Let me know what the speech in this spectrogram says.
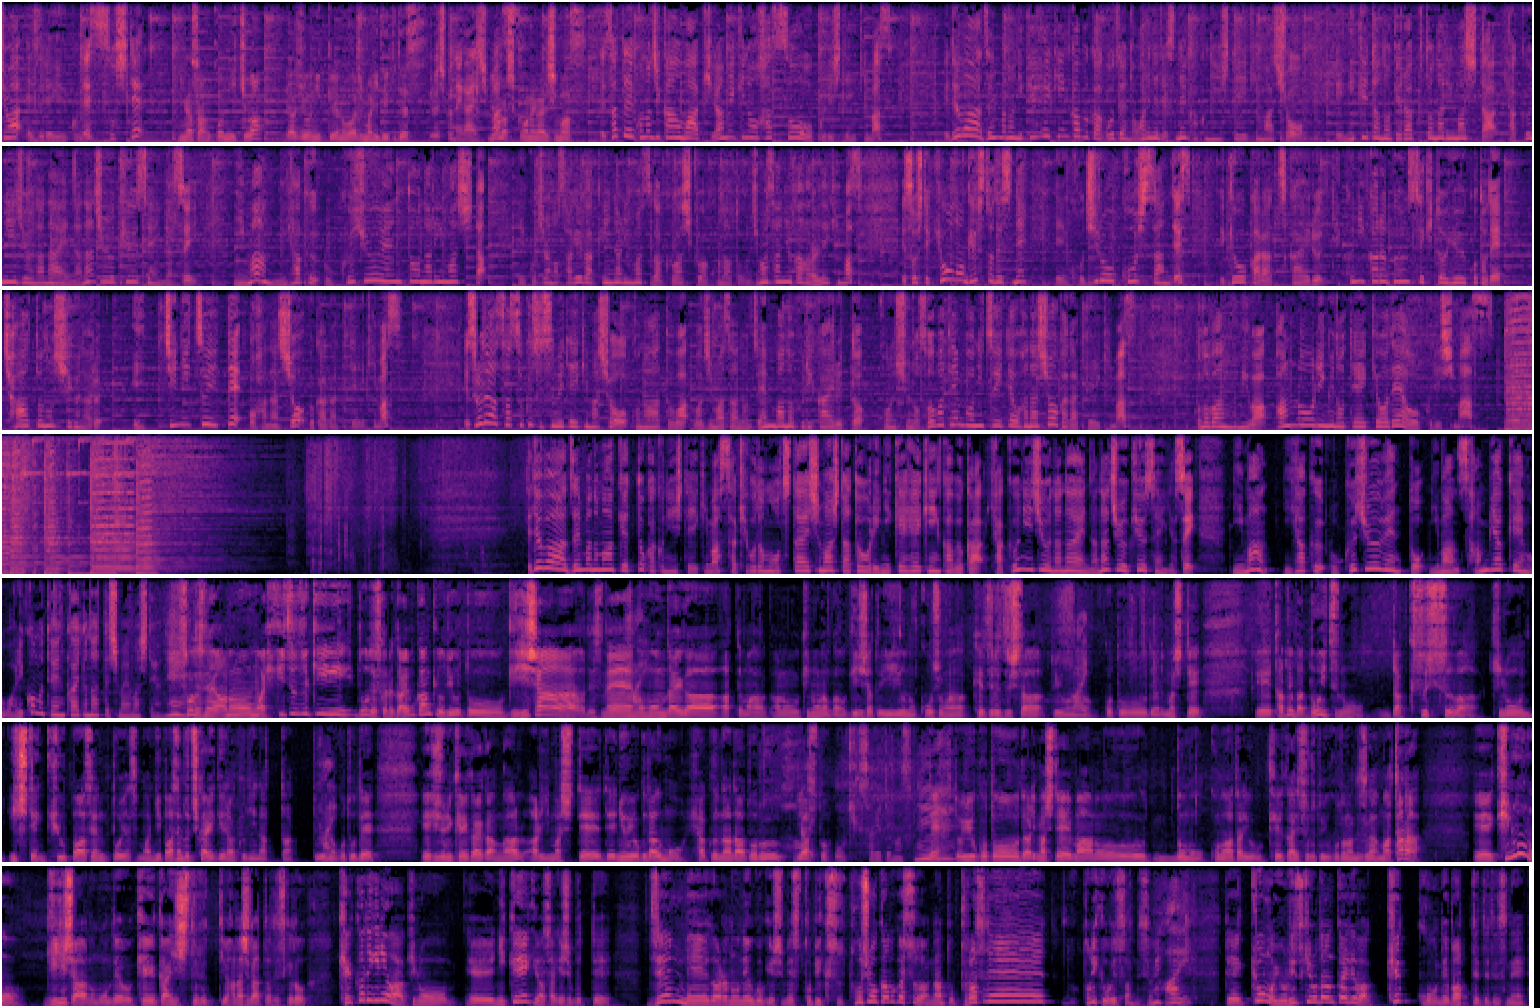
ちは江連優子です。そして皆さんこんにちはラジオ日経の和島秀樹です。よろしくお願いします。よろしくお願いします。えさてこの時間はきらめきの発想をお送りしていきます。えでは前場の日経平均株価午前の終値ですね確認していきましょう。え2桁の下落となりました。127円79銭安い。2万260円となりました。えこちらの下げが気になりますが詳しくはこの後和島さんに伺っていきます、はい、えそして今日のゲストですね。え小次郎講師さんです。え今日から使えるテクニカル分析ということでチャートのシグナルエッジについてお話を伺っていきます。それでは早速進めていきましょう。この後は和島さんの前場の振り返ると今週の相場展望についてお話を伺っていきます。この番組はパンローリングの提供でお送りします。は、前場のマーケット確認していきます。先ほどもお伝えしました通り、日経平均株価127円79銭安い、2万260円と2万300円を割り込む展開となってしまいましたよね。そうですね。あの、まあ、引き続き、どうですかね、外部環境でいうと、ギリシャですね、はい、の問題があって、まあ、あの、昨日なんかギリシャと EU の交渉が決裂したというようなことでありまして、はいえー、例えばドイツのダックス指数は昨日1.9%安、まあ2%近い下落になったというようなことで、はい、えー、非常に警戒感がありまして、で、ニューヨークダウも107ドル安と、はい、大きく下げてますね。ね、ということでありまして、まあ、あの、どうもこのあたりを警戒するということなんですが、まあ、ただ、えー、昨日もギリシャの問題を警戒してるっていう話だったんですけど、結果的には昨日、えー、日経平均は下げ渋って、全銘柄の値動きを示すトピックス、東証株価指数はなんとプラスで取引を終えてたんですよね。はい。で、今日も寄り付きの段階では結構粘っててですね、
